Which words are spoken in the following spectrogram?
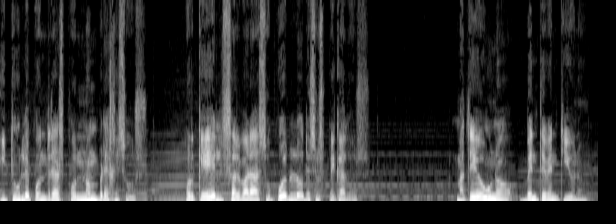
y tú le pondrás por nombre Jesús, porque él salvará a su pueblo de sus pecados. Mateo 1, 20-21.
